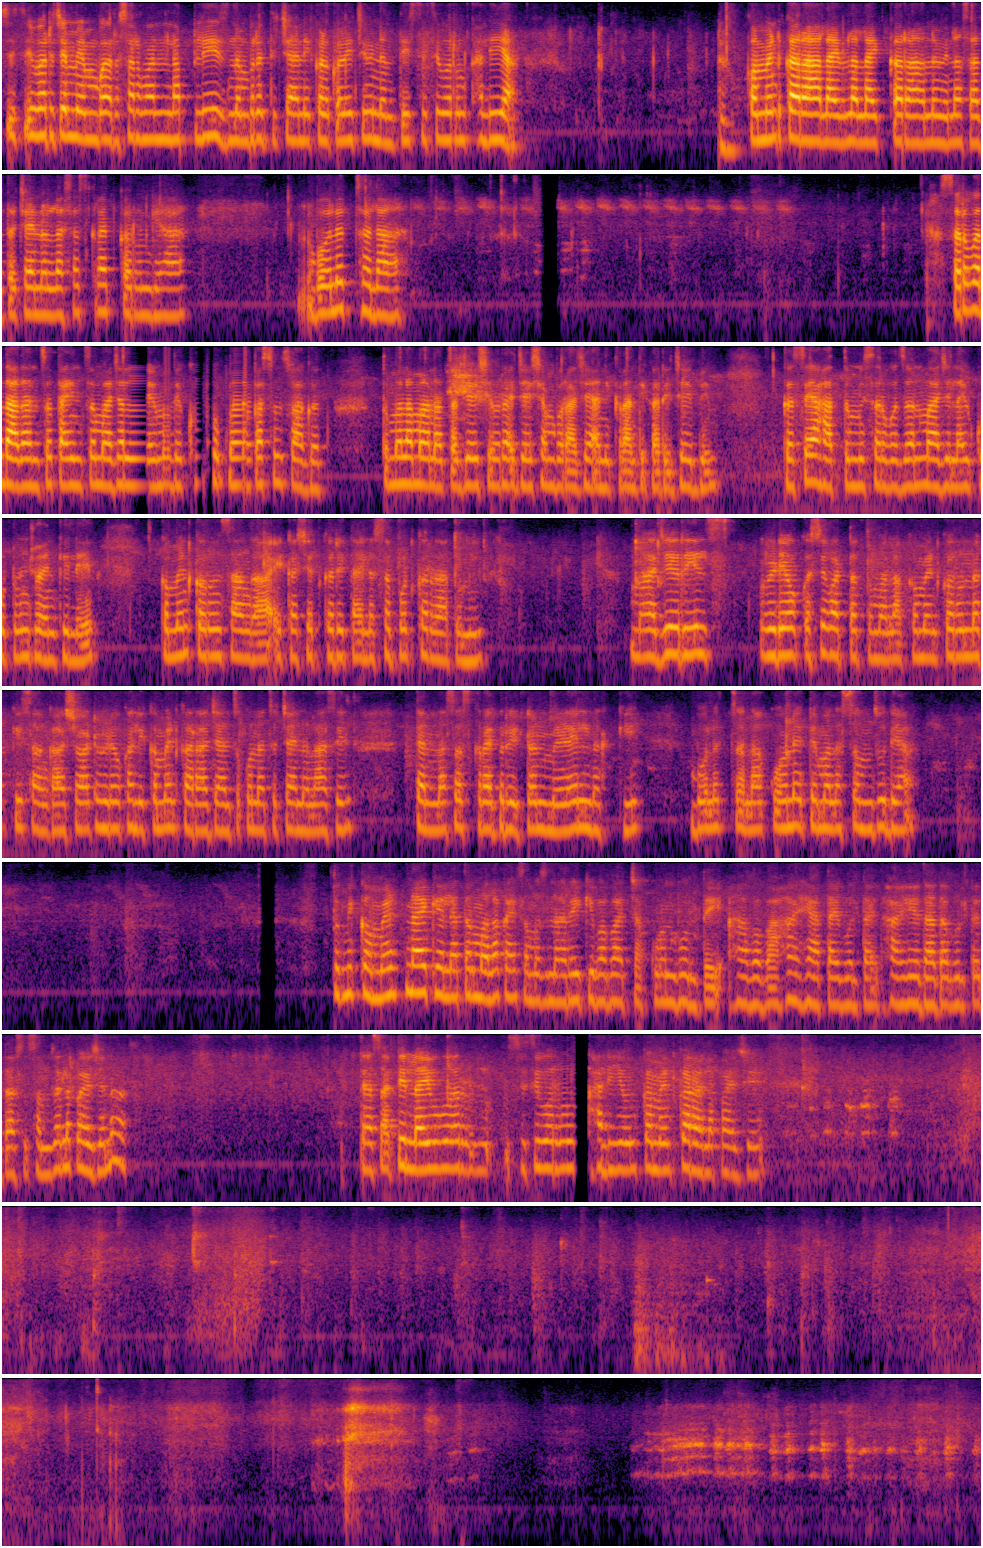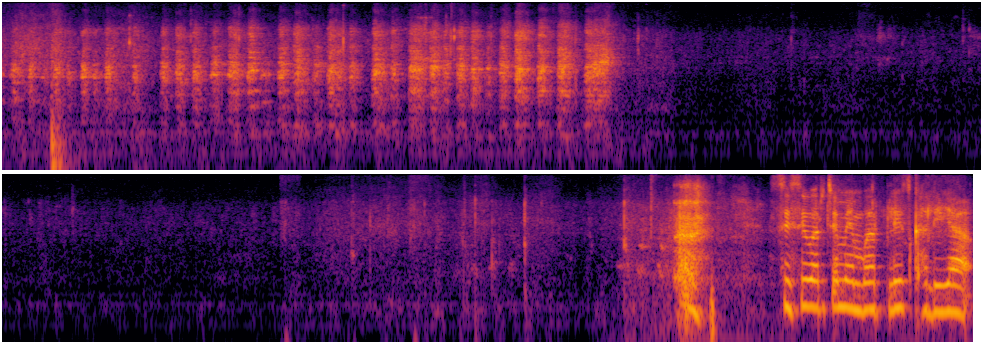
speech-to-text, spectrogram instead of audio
सीसीवरचे मेंबर सर्वांना प्लीज नम्रतेची आणि कळकळीची विनंती सीसीवरून खाली या. कमेंट करा लाईव्हला लाईक करा नवीन असाल तर चॅनलला सबस्क्राईब करून घ्या. बोलत चला. सर्व दादांचं ताईंचं माझ्या लाईव्हमध्ये खूप खूप मनापासून स्वागत. तुम्हाला मानाचा जय शिवराय जय शंभूराजे आणि क्रांतिकारी जय भीम. कसे आहात तुम्ही सर्वजण? माझे लाईव्ह कुठून जॉईन केले? कमेंट करून सांगा. एका शेतकरी ताईला सपोर्ट करा तुम्ही. माझे रील्स व्हिडिओ कसे वाटतात तुम्हाला? कमेंट करून नक्की सांगा. शॉर्ट व्हिडिओ खाली कमेंट करा ज्यांचं कोणाचं चॅनल असेल त्यांना सबस्क्राईब रिटर्न मिळेल नक्की. बोलत चला. कोण आहे ते मला समजू द्या. तुम्ही कमेंट नाही केल्या तर मला काय समजणार आहे की बाबा अच्छा कोण बोलते हा बाबा हा ह्या ताई बोलतायत हा हे दादा बोलतायत असं समजायला पाहिजे ना. त्यासाठी लाईव्हवर सी सीवरून खाली येऊन कमेंट करायला पाहिजे. सी सीवरचे मेंबर प्लीज खाली या.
